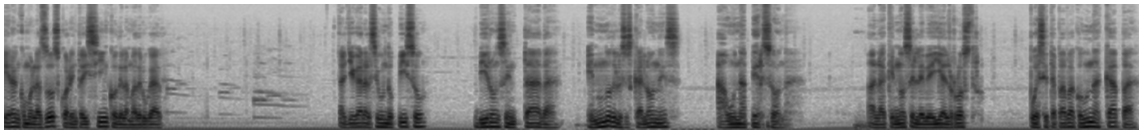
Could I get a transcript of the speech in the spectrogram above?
eran como las 2.45 de la madrugada. Al llegar al segundo piso, vieron sentada en uno de los escalones a una persona, a la que no se le veía el rostro, pues se tapaba con una capa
